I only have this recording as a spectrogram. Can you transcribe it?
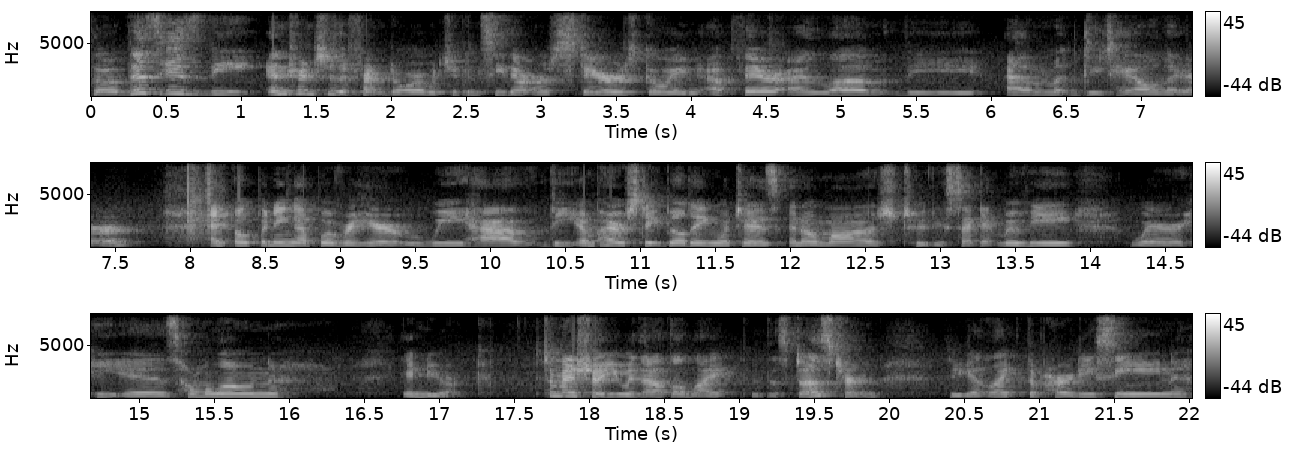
So this is the entrance to the front door, which you can see there are stairs going up there. I love the M detail there. And opening up over here, we have the Empire State Building, which is an homage to the second movie where he is home alone in New York. So I'm going to show you without the light that this does turn. So you get like the party scene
